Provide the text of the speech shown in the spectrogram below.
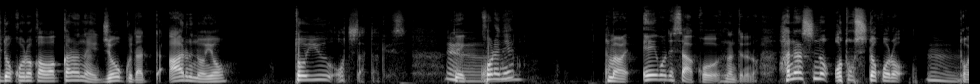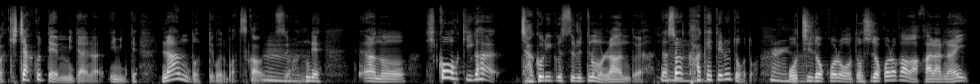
ちどころがわからないジョークだってあるのよ。というオチだったわけです。でうん。これねまあ英語でさこうなんていうの話の落としどころうん。とか帰着点みたいな意味ってランドって言葉を使うんですよ。であの飛行機が着陸するっていうのもランドや。だそれは欠けてるってこと、はいはい。落ちどころ落としどころがわからない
